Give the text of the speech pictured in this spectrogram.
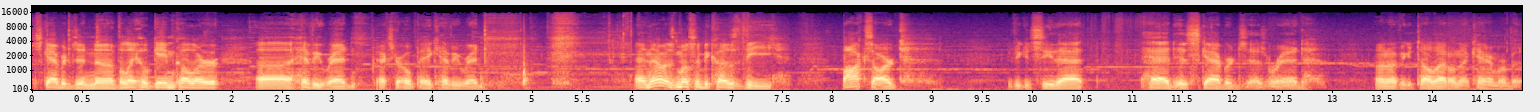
scabbards in uh, Vallejo Game Color uh, heavy red, extra opaque heavy red. And that was mostly because the box art, if you could see that, had his scabbards as red. I don't know if you could tell that on that camera, but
